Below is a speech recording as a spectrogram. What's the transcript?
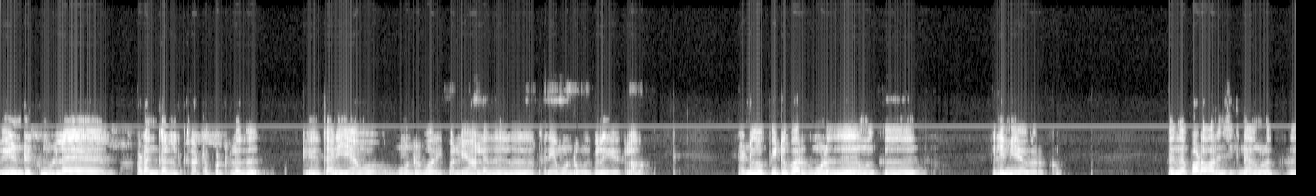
இரண்டுக்கும் உள்ள படங்கள் காட்டப்பட்டுள்ளது. இது தனியாக மூன்று மதிப்பெண்லையும் அல்லது தனியாக மூன்று மதிப்பெண்லையும் கேட்கலாம். ரெண்டும் ஒப்பிட்டு பார்க்கும் பொழுது நமக்கு எளிமையாக இருக்கும். இப்போ இந்த படம் வரைஞ்சிங்கன்னா உங்களுக்கு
